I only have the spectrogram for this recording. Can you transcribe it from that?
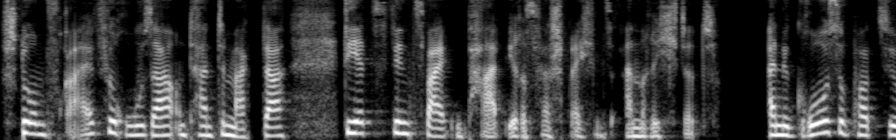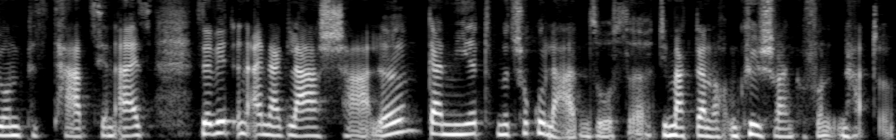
Sturmfrei für Rosa und Tante Magda, die jetzt den zweiten Part ihres Versprechens anrichtet. Eine große Portion Pistazieneis, serviert in einer Glasschale, garniert mit Schokoladensauce, die Magda noch im Kühlschrank gefunden hatte.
